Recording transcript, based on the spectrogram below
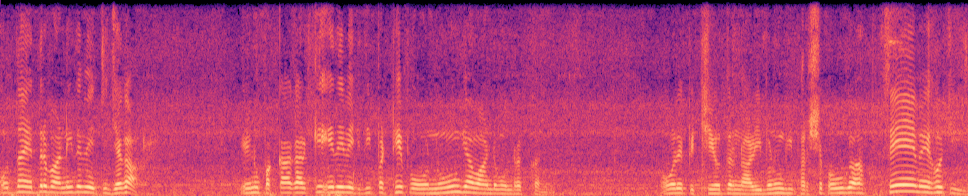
ਉਦਾਂ ਇੱਧਰ ਬਣਨੀ ਦੇ ਵਿੱਚ ਜਗ੍ਹਾ। ਇਹਨੂੰ ਪੱਕਾ ਕਰਕੇ ਇਹਦੇ ਵਿੱਚ ਦੀ ਪੱਠੇ ਪਾਉਣ ਨੂੰ ਜਾਂ ਵੰਡ ਵੁੰਡ ਰੱਖਣ ਨੂੰ। ਉਹਦੇ ਪਿੱਛੇ ਉਧਰ ਨਾਲੀ ਬਣੂਗੀ, ਫਰਸ਼ ਪਊਗਾ। ਸੇਮ ਇਹੋ ਚੀਜ਼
